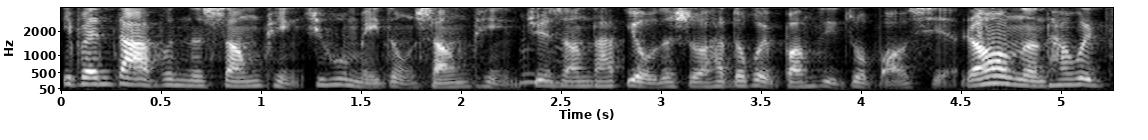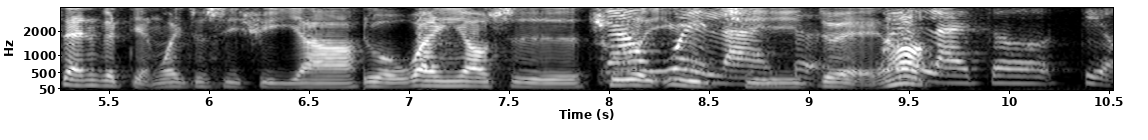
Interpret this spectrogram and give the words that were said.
一般大部分的商品，几乎每种商品，券商他有的时候他都会帮自己做保险，然后呢，他会在那个点位就是去压，如果万一要是出了预期，对，然后未来的点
